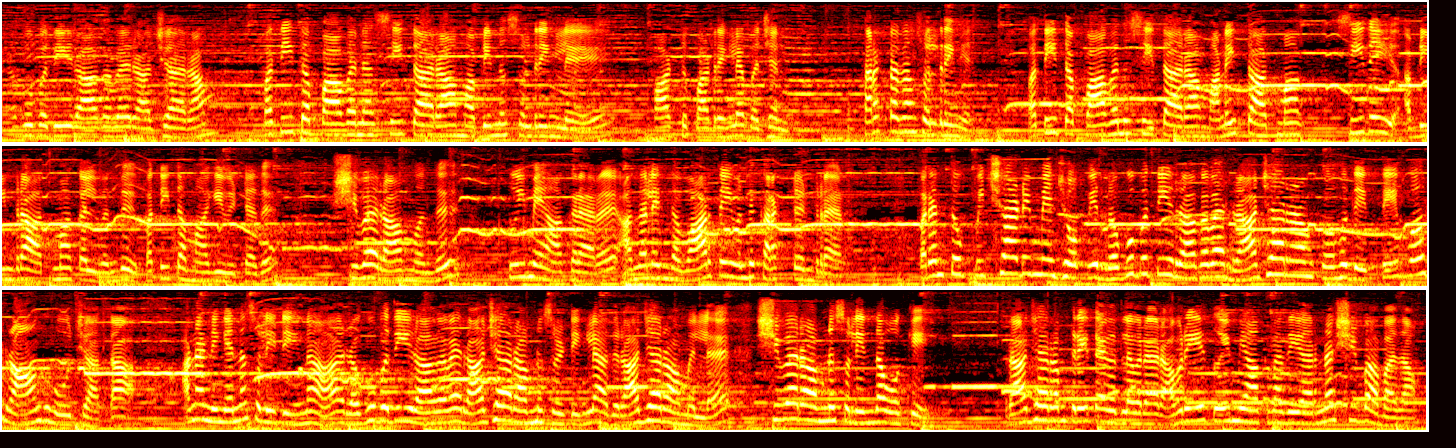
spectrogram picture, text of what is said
ரகுபதி ராகவ ராஜாராம் பதித்த பாவன சீதாராம் அப்படின்னு சொல்றீங்களே. பாட்டு பாடுறீங்களே பஜன். கரெக்டா தான் சொல்றீங்க பதித்த பாவன சீதாராம் அனைத்து ஆத்மா சீதை அப்படின்ற ஆத்மாக்கள் வந்து பத்தித்தமாகி விட்டது சிவராம் வந்து தூய்மை ஆக்குறாரு அதனால இந்த வார்த்தை வந்து கரெக்ட்ன்றார் परंतु पिछाड़ी में जो फिर रघुपति राघव राजा राम कह देते वो रांग हो जाता ஆனா நீங்க என்ன சொல்லிட்டீங்கன்னா ரகுபதி ராகவ ராஜாராம்னு சொல்லிட்டீங்களே அது ராஜாராம் இல்ல சிவராம்னு சொல்லியிருந்தா ஓகே ராஜாராம் திரைத்தகத்துல வர்றாரு அவரையே தூய்மை ஆக்குனது யாருன்னா சிவபாபா தான்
